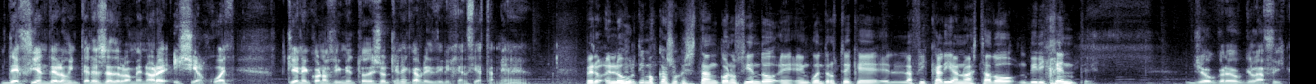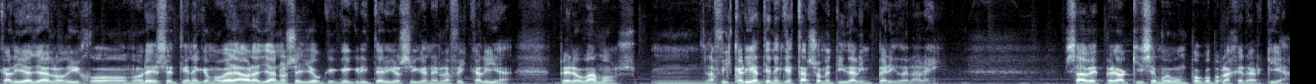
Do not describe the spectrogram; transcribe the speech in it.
defiende los intereses de los menores y si el juez tiene conocimiento de eso, tiene que abrir diligencias también. Pero en los últimos casos que se están conociendo, eh, ¿encuentra usted que la Fiscalía no ha estado dirigente? Yo creo que la Fiscalía ya lo dijo, hombre, se tiene que mover. Ahora ya no sé yo qué, qué criterios siguen en la Fiscalía. Pero vamos, mm, la Fiscalía tiene que estar sometida al imperio de la ley. ¿Sabes? Pero aquí se mueve un poco por la jerarquía.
